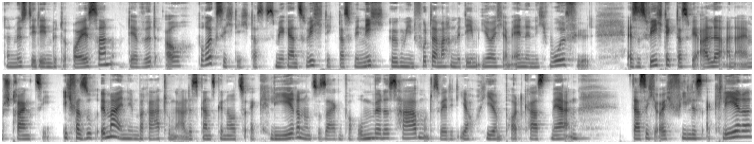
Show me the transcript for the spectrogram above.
dann müsst ihr den bitte äußern und der wird auch berücksichtigt. Das ist mir ganz wichtig, dass wir nicht irgendwie ein Futter machen, mit dem ihr euch am Ende nicht wohlfühlt. Es ist wichtig, dass wir alle an einem Strang ziehen. Ich versuche immer in den Beratungen alles ganz genau zu erklären und zu sagen, warum wir das haben und das werdet ihr auch hier im Podcast merken, dass ich euch vieles erkläre,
